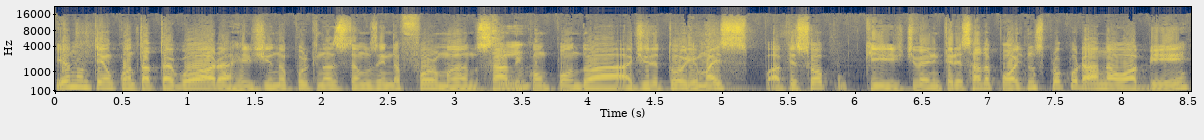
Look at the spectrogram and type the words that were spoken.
Eu não tenho contato agora, Regina, porque nós estamos ainda formando, sabe? Sim. Compondo a, a, diretoria. Mas a pessoa que estiver interessada pode nos procurar na OAB,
